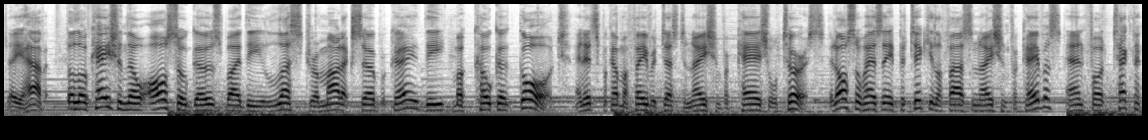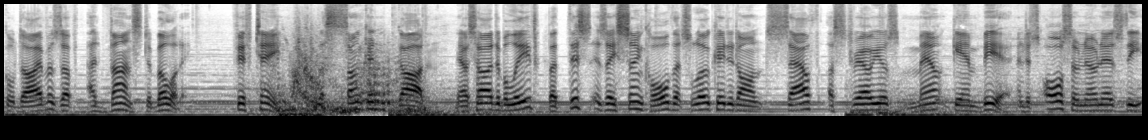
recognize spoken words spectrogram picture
there you have it. The location, though, also goes by the less dramatic sobriquet, the Macocha Gorge, and it's become a favorite destination for casual tourists. It also has a particular fascination for cavers and for technical divers of advanced ability. 15. The Sunken Garden. Now, it's hard to believe, but this is a sinkhole that's located on South Australia's Mount Gambier, and it's also known as the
